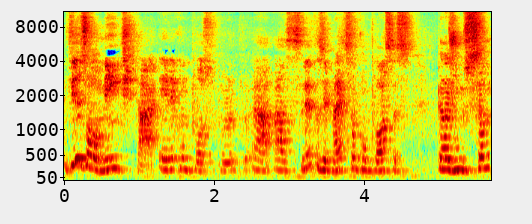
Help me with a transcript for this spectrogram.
visualmente, tá, ele é composto por. As letras hebraicas são compostas pela junção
